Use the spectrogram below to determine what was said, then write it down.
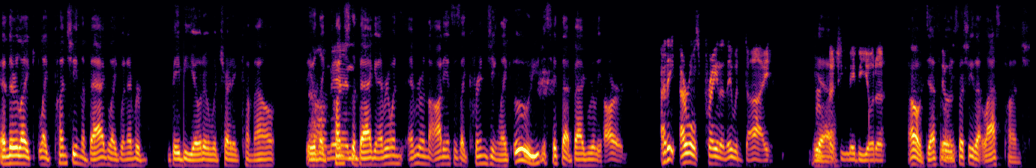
and they're like like punching the bag like whenever baby yoda would try to come out they would Oh, like punch the bag and everyone's everyone in the audience is like cringing like ooh you just hit that bag really hard I think everyone's praying that they would die for yeah punching Baby Yoda. oh definitely was- especially that last punch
